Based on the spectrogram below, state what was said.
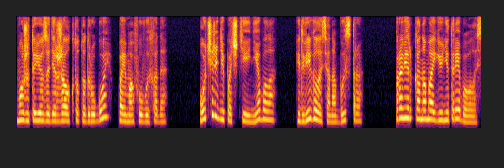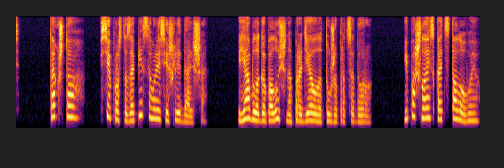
Может, ее задержал кто-то другой, поймав у выхода? Очереди почти и не было, и двигалась она быстро. Проверка на магию не требовалась. Так что все просто записывались и шли дальше. Я благополучно проделала ту же процедуру и пошла искать столовую.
